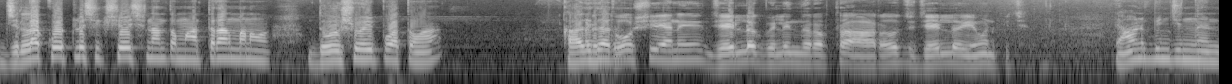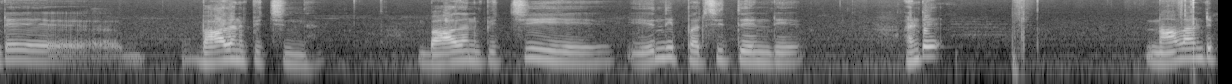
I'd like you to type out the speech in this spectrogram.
జిల్లా కోర్టులో శిక్ష వేసినంత మాత్రాన మనం దోషి అయిపోతామా? కాదు కదా. దోషి అని జైల్లోకి వెళ్ళిన తర్వాత ఆ రోజు జైల్లో ఏమనిపించింది? ఏమనిపించిందంటే బాధ అనిపించింది. బాధ అనిపించి ఏంది పరిస్థితి ఏంటి? అంటే నాలాంటి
